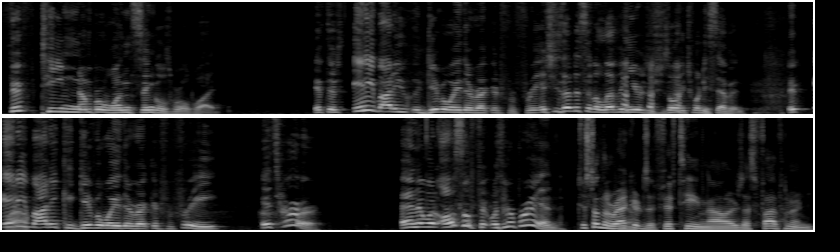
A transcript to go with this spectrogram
15 number one singles worldwide. If there's anybody who could give away their record for free, and she's done this in 11 years and she's only 27. If anybody could give away their record for free, it's her. And it would also fit with her brand. Just on the records at fifteen dollars, that's five hundred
